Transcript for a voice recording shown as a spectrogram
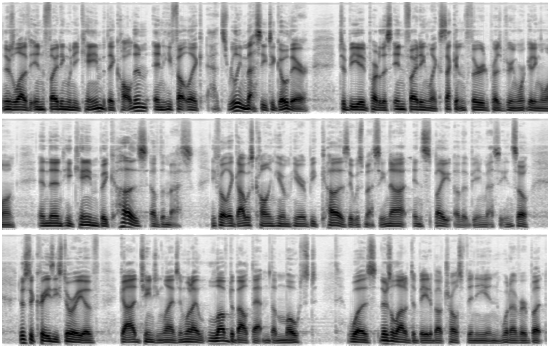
And there's a lot of infighting when he came, but they called him, and he felt like "Ah, it's really messy to go there, to be a part of this infighting. Like Second and Third Presbyterian weren't getting along, and then he came because of the mess. He felt like God was calling him here because it was messy, not in spite of it being messy. And so, just a crazy story of God changing lives. And what I loved about that the most was there's a lot of debate about Charles Finney and whatever, but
